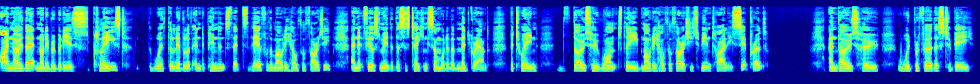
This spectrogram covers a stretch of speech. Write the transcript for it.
I know that not everybody is pleased with the level of independence that's there for the Māori Health Authority, and it feels to me that this is taking somewhat of a mid ground between those who want the Māori Health Authority to be entirely separate and those who would prefer this to be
